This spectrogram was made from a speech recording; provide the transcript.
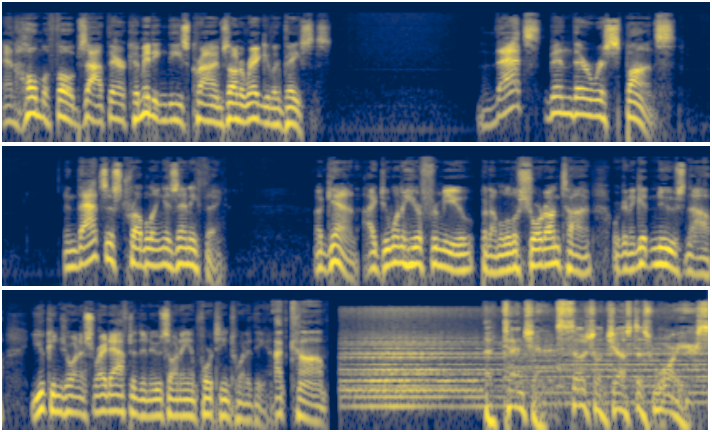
and homophobes out there committing these crimes on a regular basis. That's been their response. And that's as troubling as anything. Again, I do want to hear from you, but I'm a little short on time. We're going to get news now. You can join us right after the news on AM 1420 The com. Attention, social justice warriors.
